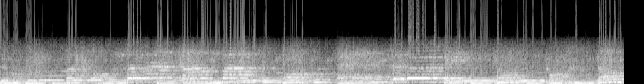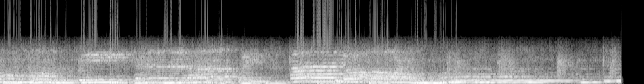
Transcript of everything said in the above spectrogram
to you. come and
